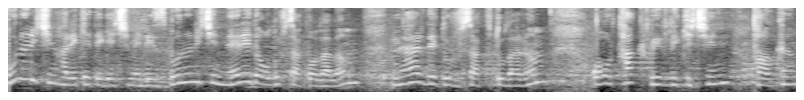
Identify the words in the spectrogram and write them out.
Bunun için harekete geçmeliyiz. Bunun için nerede olursak olalım, nerede durursak duralım, ortak birlik için halkın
